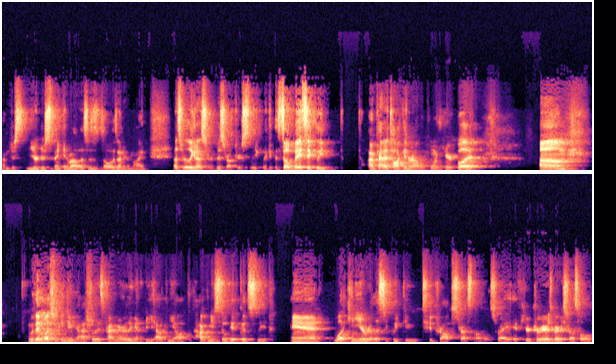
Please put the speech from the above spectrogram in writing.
I'm just, you're just thinking about this. Is always on your mind. That's really gonna disrupt your sleep. Like, so basically, I'm kind of talking around the point here, but um, within what you can do naturally is primarily going to be how can you opt, how can you still get good sleep and what can you realistically do to drop stress levels right if your career is very stressful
